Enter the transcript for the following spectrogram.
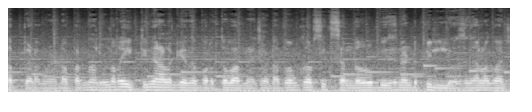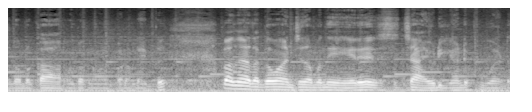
തപ്പി കിടക്കണം കേട്ടോ. അപ്പോൾ നല്ല റേറ്റിംഗ് കാണാനൊക്കെ ആയിരുന്നു പുറത്ത് പറഞ്ഞു വെച്ചോട്ടോ അപ്പോൾ നമുക്ക് സിക്സ് ഹൺഡ്രഡ് റുപ്പീസ് രണ്ട് പില്ലോസ് കാണാനൊക്കെ വാങ്ങിച്ചിട്ട് നമ്മൾ കാറിന്റെ ടൈപ്പ് അപ്പോൾ അങ്ങനെ അതൊക്കെ വാങ്ങിച്ച് നമ്മൾ നേരെ ചായ കുടിക്കാൻ വേണ്ടി പോകാണ്ട്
